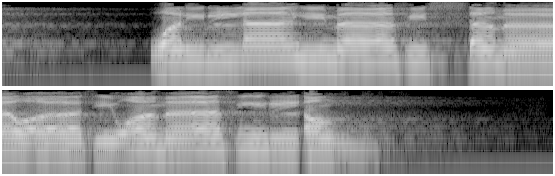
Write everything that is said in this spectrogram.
ولله ما في السماوات وما في الأرض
